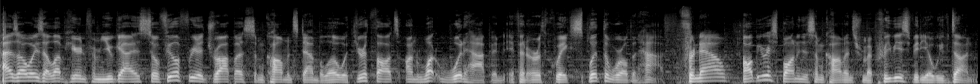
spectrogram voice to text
As always, I love hearing from you guys, so feel free to drop us some comments down below with your thoughts on what would happen if an earthquake split the world in half. For now, I'll be responding to some comments from a previous video we've done.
